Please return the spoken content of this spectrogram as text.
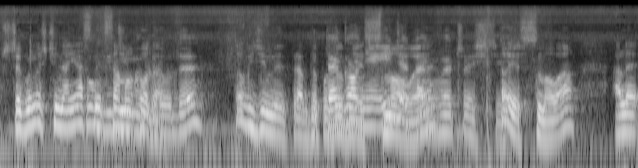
W szczególności na jasnych samochodach. brudy. To widzimy prawdopodobnie Tego nie idzie smołę. tak wyczyścić. To jest smoła, ale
